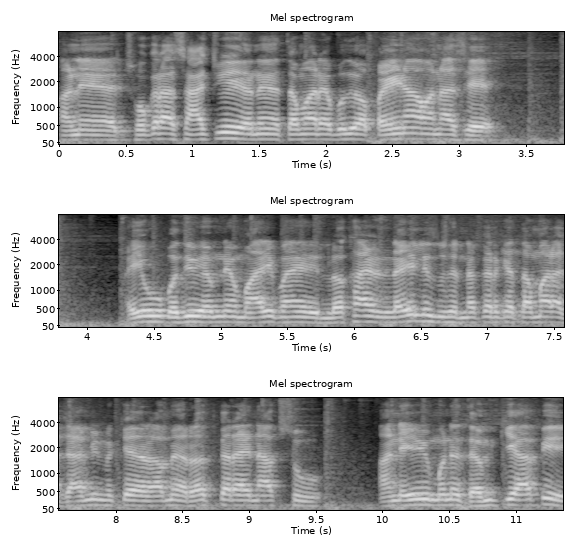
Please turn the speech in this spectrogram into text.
અને છોકરા સાચવી અને તમારે બધું આ પરણાવવાના છે. એવું બધું એમને મારી પાસે લખાણ લઈ લીધું છે, નકર કે તમારા જામીન કે અમે રદ કરાવી નાખશું. અને એવી મને ધમકી આપી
